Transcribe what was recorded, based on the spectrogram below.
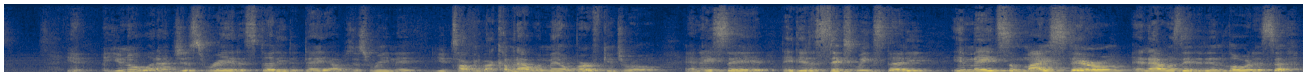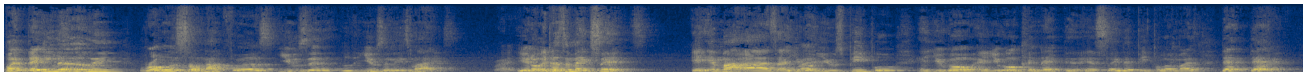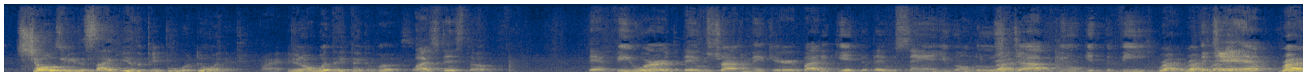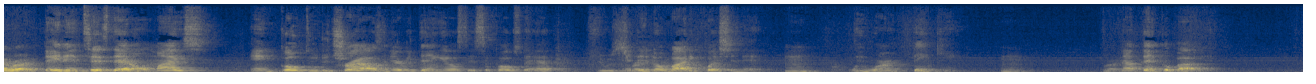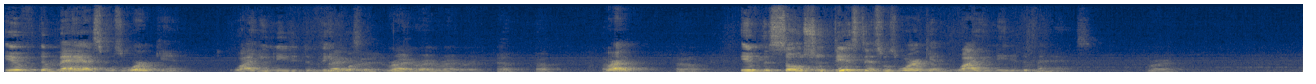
You, you know what? I just read a study today. I was just reading it. You're talking about coming out with male birth control, and they said they did a six week study. It made some mice sterile, and that was it. It didn't lower the cell. But they literally rolling something out for us using using these mice. Right. You know, it doesn't make sense. In, in my eyes, how you Right. gonna use people and you gonna and you gonna connect it and say that people are mice? That that Right. Shows me the psyche of the people who are doing it. Right. You know what they think of us. Watch this though. That V word that they was trying to make everybody get that they was saying you're gonna lose Right. your job if you don't get the V, Right, right, the right. jab. Right, right. They didn't test that on mice and go through the trials and everything else that's supposed to happen. It was And then nobody questioned that. Mm, We weren't thinking. right. Now think about it. If the mask was working, why you needed the V word, Right, right, right, right. Yeah, yeah, right? yeah. If the social distance was working, why you needed the mask? Right.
